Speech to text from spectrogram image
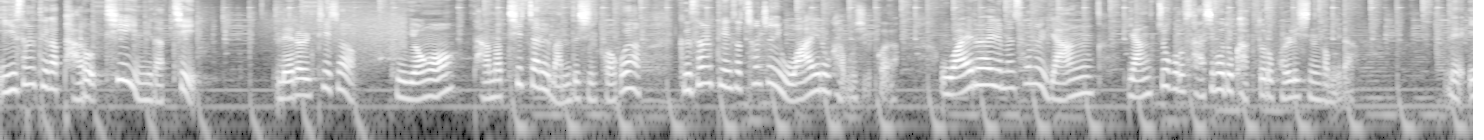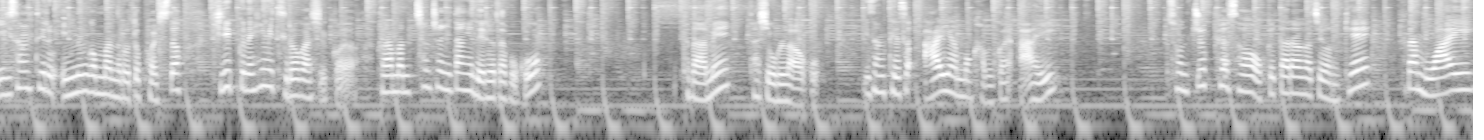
이 상태가 바로 T입니다. T. 레럴 T죠? 그 영어 단어 T자를 만드실 거고요. 그 상태에서 천천히 Y로 가보실 거예요. Y를 하려면 손을 양, 양쪽으로 45도 각도로 벌리시는 겁니다. 네, 이 상태로 있는 것만으로도 벌써 기립근에 힘이 들어가실 거예요. 그럼 한번 천천히 땅에 내려다보고 그 다음에 다시 올라오고 이 상태에서 I 한번 가볼까요? I. 손 쭉 펴서 어깨 따라가지 않게 그 다음 Y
